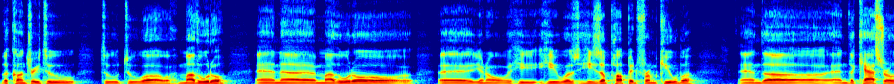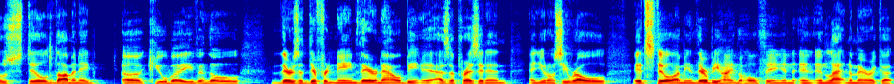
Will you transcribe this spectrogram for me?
the country to to to uh, Maduro, and uh, Maduro, uh, you know, he he was he's a puppet from Cuba, and uh, and the Castros still dominate uh, Cuba, even though there's a different name there now, being as a president, and you don't see Raúl. It's still, I mean, they're behind the whole thing in, in, in Latin America.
